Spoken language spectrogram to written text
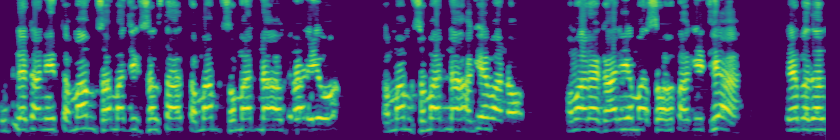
ઉપલેટાની તમામ સામાજિક સંસ્થા, તમામ સમાજના અગ્રણીઓ, તમામ સમાજના આગેવાનો અમારા કાર્યમાં સહભાગી થયા. તે બદલ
